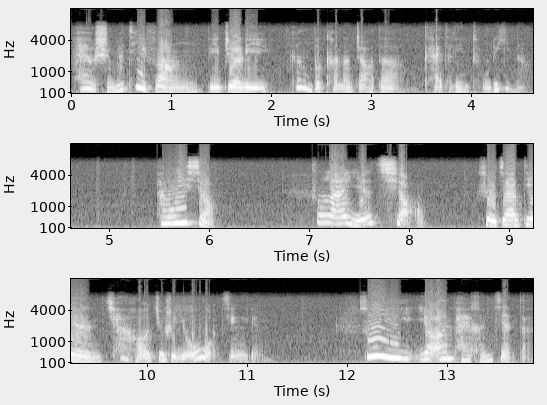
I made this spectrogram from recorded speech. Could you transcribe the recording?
还有什么地方比这里更不可能找到凯特琳·图利呢？他微笑，说来也巧，这家店恰好就是由我经营，所以要安排很简单。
